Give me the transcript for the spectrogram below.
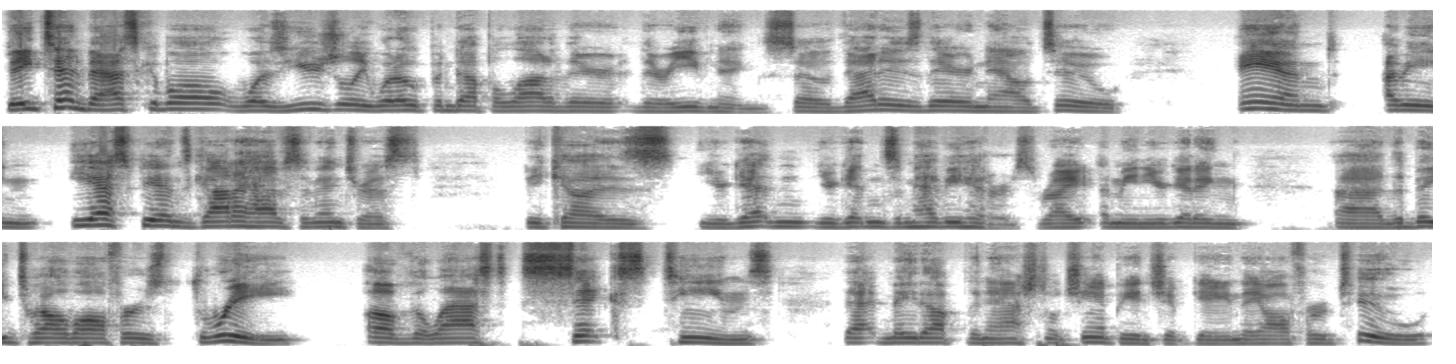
Big Ten basketball was usually what opened up a lot of their their evenings. So that is there now too. And I mean, ESPN's got to have some interest because you're getting you're getting some heavy hitters, right? I mean, you're getting uh, the Big 12 offers three of the last six teams that made up the national championship game. They offer two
